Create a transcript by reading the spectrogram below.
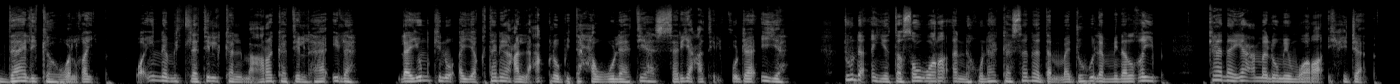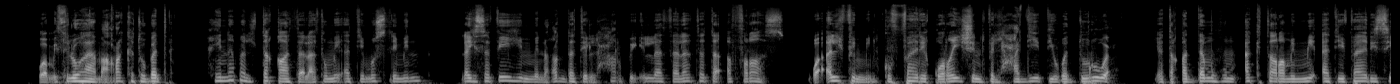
ذلك هو الغيب. وإن مثل تلك المعركة الهائلة لا يمكن أن يقتنع العقل بتحولاتها السريعة الفجائية. دون أن يتصور أن هناك سندا مجهولا من الغيب كان يعمل من وراء حجاب. ومثلها معركة بدر. حينما التقى ثلاثمائة مسلم ليس فيهم من عدة الحرب إلا ثلاثة أفراس. وألف من كفار قريش في الحديد والدروع يتقدمهم أكثر من مئة فارس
